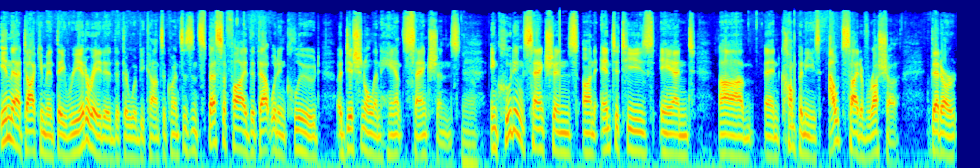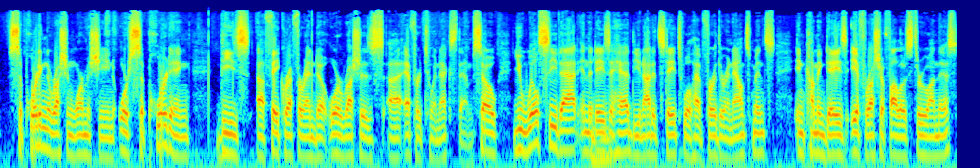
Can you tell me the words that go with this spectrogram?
In that document, they reiterated that there would be consequences and specified that that would include additional enhanced sanctions, yeah. including sanctions on entities and, um, and companies outside of Russia that are supporting the Russian war machine or supporting these uh, fake referenda or Russia's uh, effort to annex them. So you will see that in the days mm-hmm. ahead. The United States will have further announcements in coming days if Russia follows through on this.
